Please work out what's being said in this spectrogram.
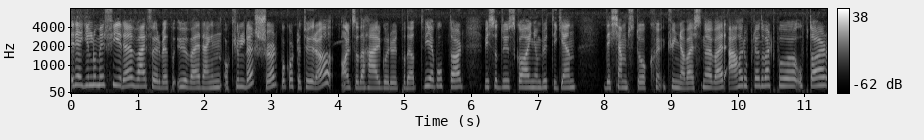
Regel nummer fire, vær forberedt på uvær, regn og kulde, sjøl på korte turer. Altså det her går ut på det at vi er på Oppdal, hvis du skal innom butikken, det kommer til å kunne være snøvær. Jeg har opplevd å være på Oppdal,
